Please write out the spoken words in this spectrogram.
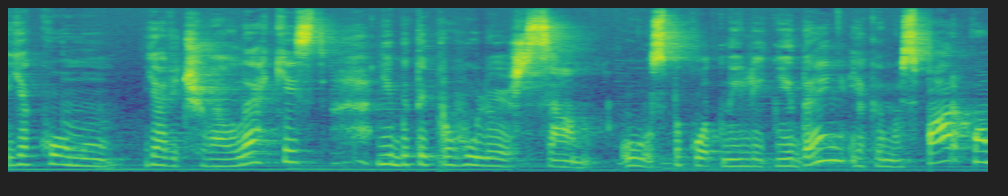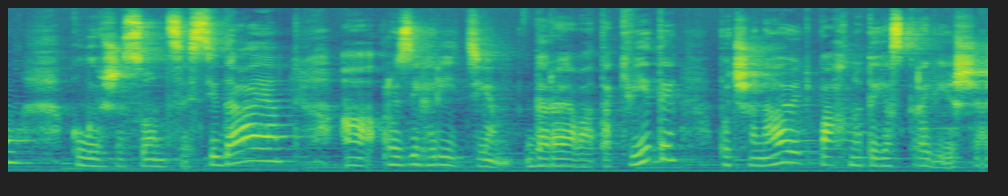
якому я відчуваю легкість, ніби ти прогулюєшся у спекотний літній день якимось парком, коли вже сонце сідає, а розігріті дерева та квіти починають пахнути яскравіше.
